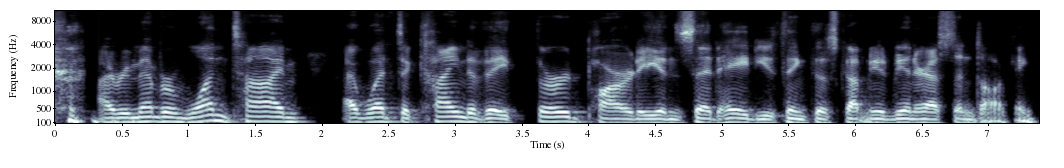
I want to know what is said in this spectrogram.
I remember one time I went to kind of a third party and said, Hey, do you think this company would be interested in talking?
